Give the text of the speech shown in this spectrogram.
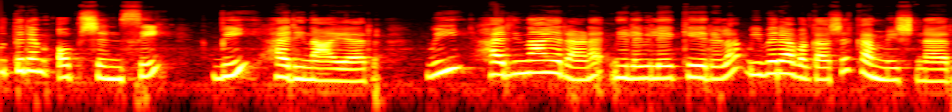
ഉത്തരം option C V Harinair. V ഹരിനായരാണ് നിലവിലെ കേരള വിവരാവകാശ കമ്മീഷണർ.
